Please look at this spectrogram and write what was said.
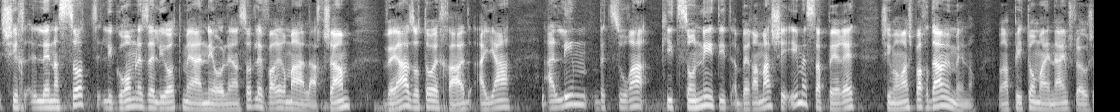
שכ... לנסות לגרום לזה להיות מהנה, או לנסות לברר מה הלך שם, ואז אותו אחד היה אלים בצורה קיצונית, ברמה שהיא מספרת שהיא ממש פחדה ממנו. אמרה, פתאום העיניים שלו היו ש...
